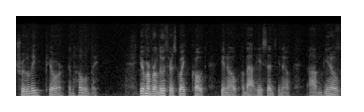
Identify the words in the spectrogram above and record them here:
truly pure and holy. You remember Luther's great quote, you know, about, he said, you know, um, you know,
